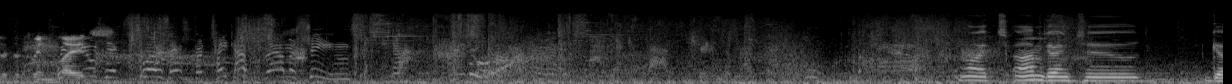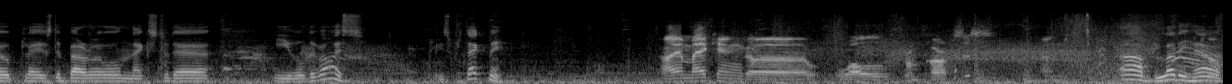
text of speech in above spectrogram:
with the twin blades. Use explosives to take out their machines. Right, I'm going to go place the barrel next to the evil device. Please protect me. I am making a wall from corpses and Ah, bloody hell.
